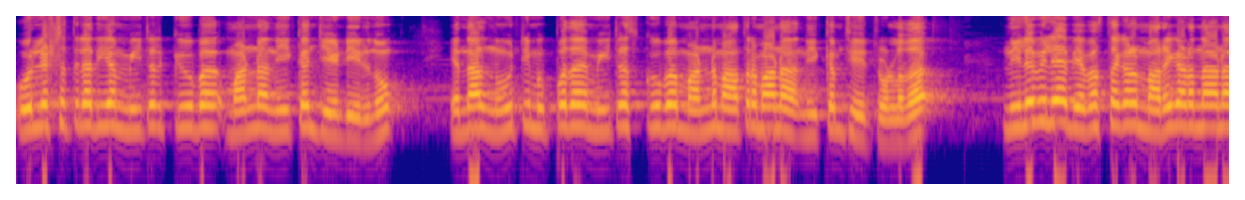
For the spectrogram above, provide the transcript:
ഒരു ലക്ഷത്തിലധികം മീറ്റർ ക്യൂബ് മണ്ണ് നീക്കം ചെയ്യേണ്ടിയിരുന്നു. എന്നാൽ നൂറ്റി മുപ്പത് മീറ്റർ ക്യൂബ് മണ്ണ് മാത്രമാണ് നീക്കം ചെയ്തിട്ടുള്ളത്. നിലവിലെ വ്യവസ്ഥകൾ മറികടന്നാണ്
